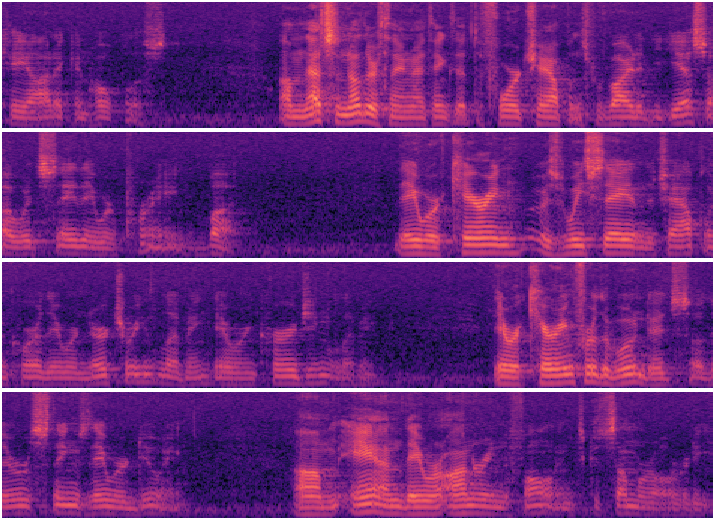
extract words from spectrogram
chaotic and hopeless. Um, that's another thing I think that the four chaplains provided. Yes, I would say they were praying, but they were caring, as we say in the chaplain corps, they were nurturing living, they were encouraging living, they were caring for the wounded, so there was things they were doing. Um, and they were honoring the fallen because some were already,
